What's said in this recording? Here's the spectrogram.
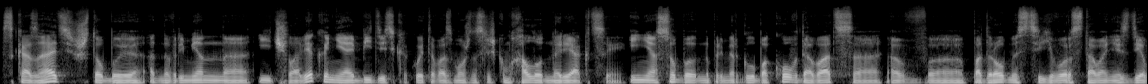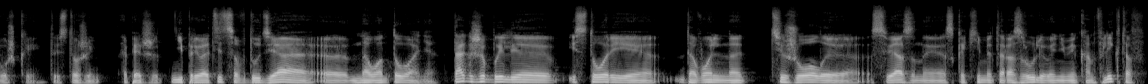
сказать, чтобы одновременно и человека не обидеть какой-то, возможно, слишком холодной реакцией, и не особо, например, глубоко вдаваться в подробности его расставания с девушкой. То есть тоже опять же, не превратиться в Дудя э, на вантуане. Также были истории довольно тяжелые, связанные с какими-то разруливаниями конфликтов,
